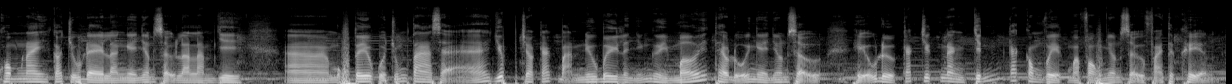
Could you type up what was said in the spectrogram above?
hôm nay có chủ đề là nghề nhân sự là làm gì? À, mục tiêu của chúng ta sẽ giúp cho các bạn newbie là những người mới theo đuổi nghề nhân sự hiểu được các chức năng chính các công việc mà phòng nhân sự phải thực hiện.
